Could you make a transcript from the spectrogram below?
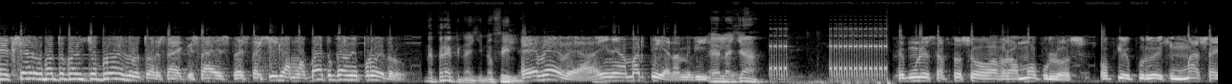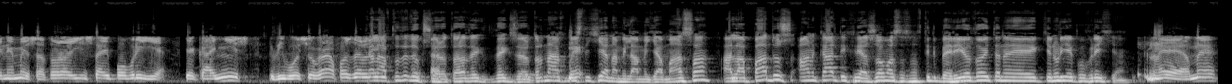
Ε, ξέρω μα το κάνει και πρόεδρο τώρα στα, στα, στα, στα χίλια μου πάει, τον κάνει πρόεδρο. Ναι, πρέπει να γίνει, οφείλει. Ε, βέβαια, είναι αμαρτία να μην βγει. Έλα, γεια. Δεν μου λες αυτός ο Αβραμόπουλος, όποιο υπουργείο έχει μάσα είναι μέσα. Τώρα είναι στα υποβρύγια. Και κανείς δημοσιογράφος δεν λέει. Καλά, αυτό δεν το ξέρω τώρα, δεν, δεν ξέρω τώρα. Να έχουμε στοιχεία να μιλάμε για μάσα. Αλλά πάντως, αν κάτι χρειαζόμασταν σε αυτή την περίοδο, ήταν ε, καινούργια υποβρύχια. Ναι, αμέ.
